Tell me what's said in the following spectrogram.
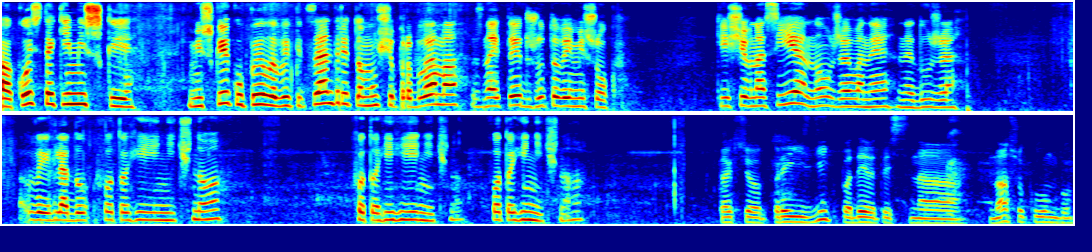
Так, ось такі мішки. Мішки купили в епіцентрі, тому що проблема знайти джутовий мішок. Ті, що в нас є, ну вже вони не дуже вигляду фотогігієнічного. Фотогігієнічного. Фотогенічного. Так що приїздіть, подивитесь на нашу клумбу,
